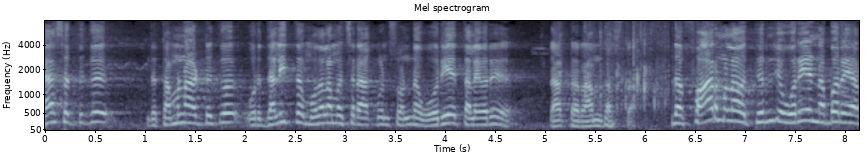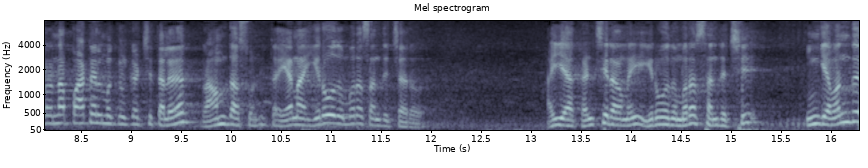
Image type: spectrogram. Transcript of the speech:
தேசத்துக்கு இந்த தமிழ்நாட்டுக்கு ஒரு தலித்த முதலமைச்சராக்குன்னு சொன்ன ஒரே தலைவர் டாக்டர் ராம்தாஸ் தான். இந்த ஃபார்முலாவை தெரிஞ்ச ஒரே நபர் யாருன்னா பாட்டியல் மக்கள் கட்சி தலைவர் ராம்தாஸ் சொல்லித்தான் ஏன்னா இருபது முறை சந்திச்சார் அவர். ஐயா கன்சிராமை இருபது முறை சந்திச்சு இங்கே வந்து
